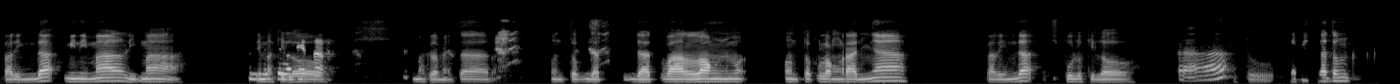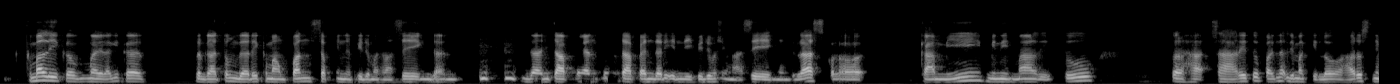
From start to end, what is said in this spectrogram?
paling enggak minimal 5 5 kilo. 5 kilometer untuk jad, jadwal long untuk long run-nya paling enggak 10 kilo. Uh. Itu. Tapi tergantung kembali kembali lagi ke tergantung dari kemampuan setiap individu masing-masing dan dan capaian capaian dari individu masing-masing. Yang jelas kalau kami minimal itu per sehari itu paling enggak 5 kilo, harus 5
